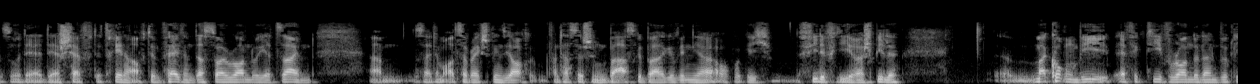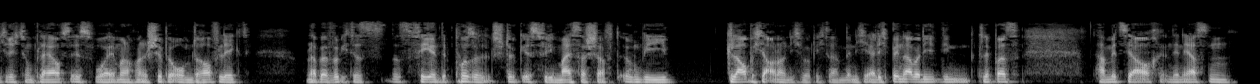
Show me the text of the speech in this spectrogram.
so der, der Chef, der Trainer auf dem Feld und das soll Rondo jetzt sein. Ähm, seit dem All-Star Break spielen sie auch fantastischen Basketball, gewinnen ja auch wirklich viele, viele ihrer Spiele. Ähm, mal gucken, wie effektiv Rondo dann wirklich Richtung Playoffs ist, wo er immer noch mal eine Schippe oben drauf legt und ob er wirklich das, das fehlende Puzzlestück ist für die Meisterschaft. Irgendwie glaube ich da auch noch nicht wirklich dran, wenn ich ehrlich bin, aber die, die Clippers haben jetzt ja auch in den ersten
